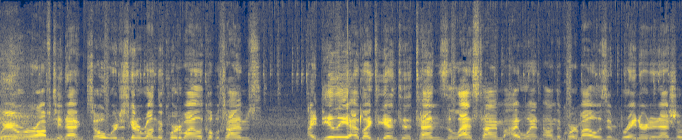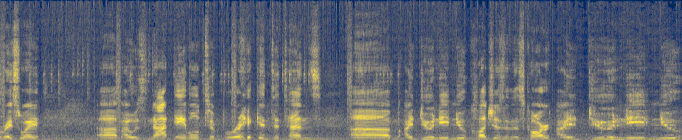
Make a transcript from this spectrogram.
where we're off to next. So we're just gonna run the quarter mile a couple times. Ideally, I'd like to get into the 10s. The last time I went on the quarter mile was in Brainerd International Raceway. Um, I was not able to break into 10s. Um, I do need new clutches in this car. I do need new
